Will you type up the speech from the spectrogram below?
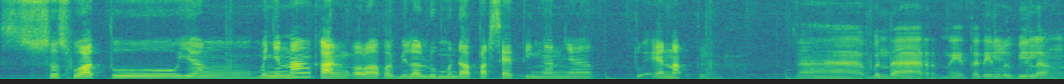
sesuatu yang menyenangkan kalau apabila lu mendapat settingannya tuh enak tuh. Nah, bentar. Nih, tadi lu bilang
